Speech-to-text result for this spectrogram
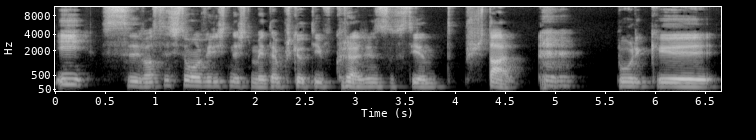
E se vocês estão a ouvir isto neste momento é porque eu tive coragem suficiente de postar. Porque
